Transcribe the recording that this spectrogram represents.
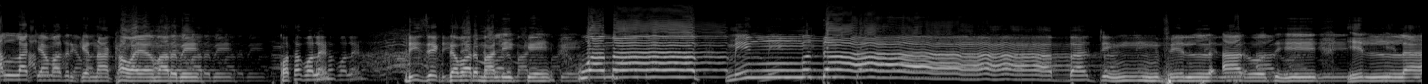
আল্লাহ আল্লাহকে আমাদেরকে না খাওয়ায় মারবে। কথা বলেন। রিজেক দেওয়ার মালিককে। ওয়ামা দাব্বাতিন ফিল আরদি ইল্লা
